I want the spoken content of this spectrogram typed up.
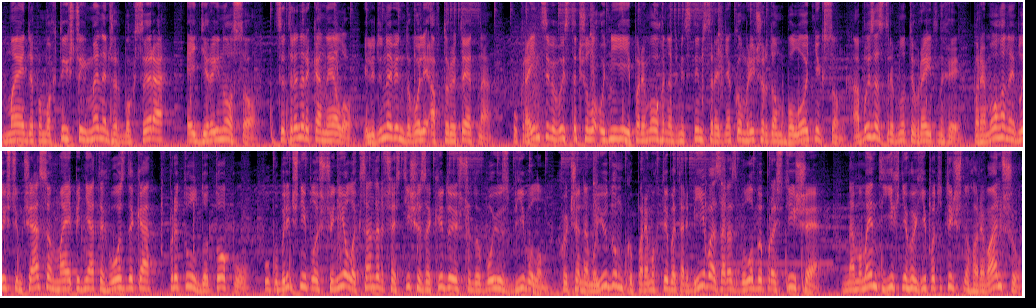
Має допомогти ще й менеджер боксера Едді Рейносо. Це тренер Канело, і людина він доволі авторитетна. Українцеві вистачило однієї перемоги над міцним середняком Річардом Болотніксом, аби застрибнути в рейтинги. Перемога найближчим часом має підняти гвоздика впритул до топу. У публічній площині Олександр частіше закидує щодо бою з Біволом. Хоча, на мою думку, перемогти Бетербієва зараз було би простіше. На момент їхнього гіпотетичного реваншу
